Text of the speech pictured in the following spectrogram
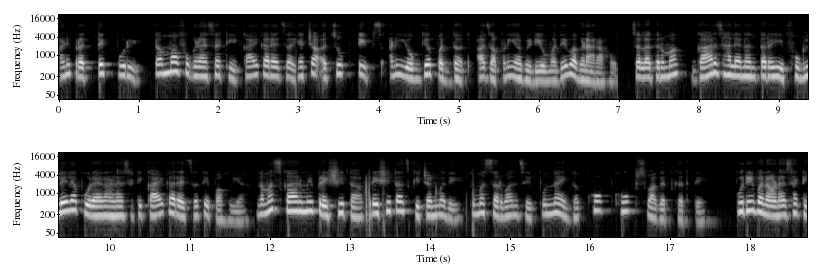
आणि प्रत्येक पुरी टम्मा फुगण्यासाठी काय करायचं याच्या अचूक टिप्स आणि योग्य पद्धत आज आपण या व्हिडिओमध्ये बघणार आहोत. चला तर मग गार झाल्यानंतरही फुगलेल्या पुऱ्या राहण्यासाठी काय करायचं ते पाहूया. नमस्कार मी प्रेषिता. प्रेषिताच किचनमध्ये तुम्हा सर्वांचे पुन्हा एकदा खूप खूप स्वागत करते. पुरी बनवण्यासाठी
